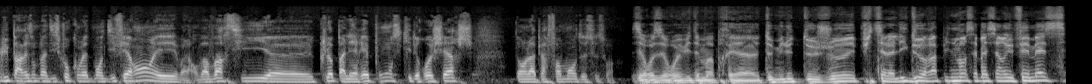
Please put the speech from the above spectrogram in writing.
lui par exemple un discours complètement différent et voilà, on va voir si euh, Klopp a les réponses qu'il recherche dans la performance de ce soir. 0-0 évidemment après euh, deux minutes de jeu. Et puis tiens, la Ligue 2 rapidement. Sébastien Ruffet, Metz,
